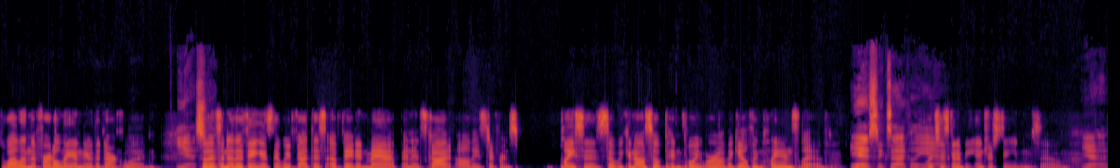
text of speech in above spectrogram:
dwell in the fertile land near the dark wood. yes, So yeah. that's another thing is that we've got this updated map and it's got all these different places. So we can also pinpoint where all the Gelfling clans live, yes, exactly, yeah. which is going to be interesting. So yeah.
